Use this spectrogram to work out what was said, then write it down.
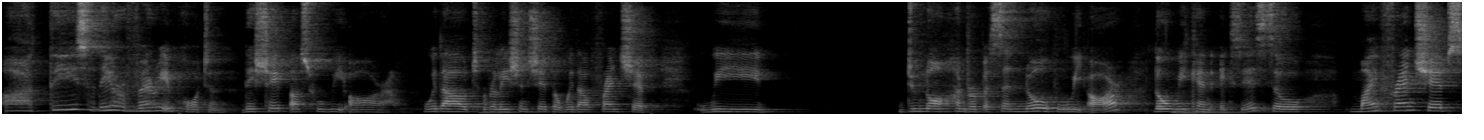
Uh, these they are very important. They shape us who we are. Without relationship and without friendship, we do not 100% know who we are, though we can exist. So, my friendships,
